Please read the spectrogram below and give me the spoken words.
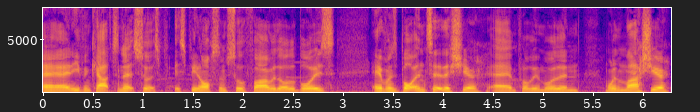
uh, and even captain it. So it's, it's been awesome so far with all the boys. Everyone's bought into it this year, um, probably more than more than last year,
